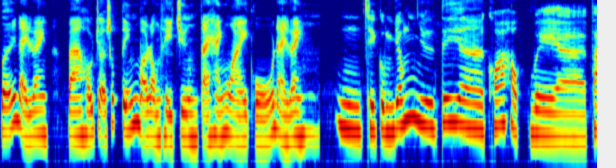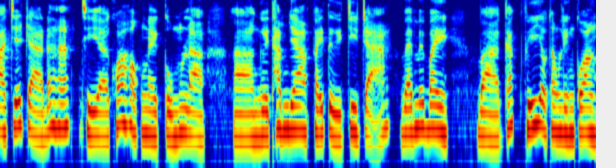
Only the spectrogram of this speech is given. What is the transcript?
với Đài Loan và hỗ trợ xúc tiến mở rộng thị trường tại hải ngoại của Đài Loan. Ừ, thì cũng giống như cái à, khóa học về à, pha chế trà đó ha thì à, khóa học này cũng là người tham gia phải tự chi trả vé máy bay và các phí giao thông liên quan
